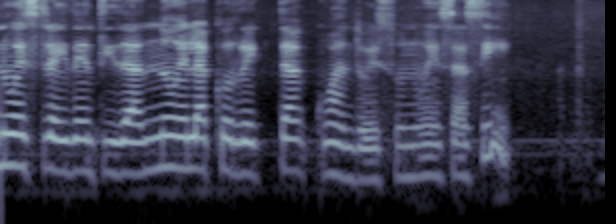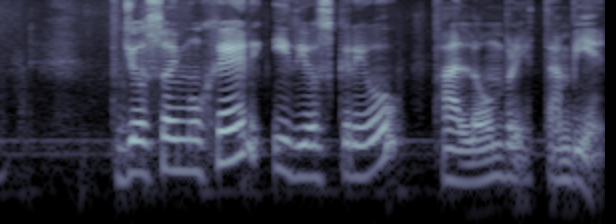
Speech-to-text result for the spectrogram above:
nuestra identidad no es la correcta cuando eso no es así? Yo soy mujer y Dios creó al hombre también.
